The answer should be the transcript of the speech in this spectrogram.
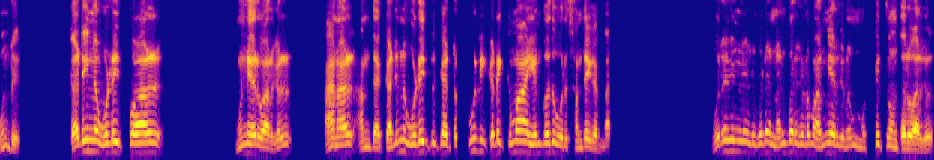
உண்டு. கடின உழைப்பால் முன்னேறுவார்கள். ஆனால் அந்த கடின உழைப்புக்கேற்ற கூலி கிடைக்குமா என்பது ஒரு சந்தேகம்தான். தான் கூட நண்பர்களும் அந்நியர்களும் முக்கியத்துவம் தருவார்கள்.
